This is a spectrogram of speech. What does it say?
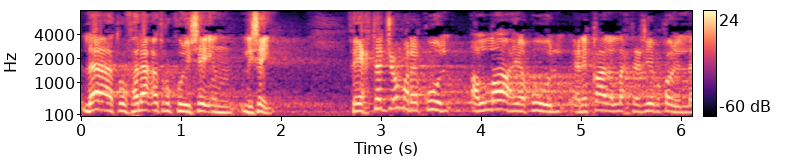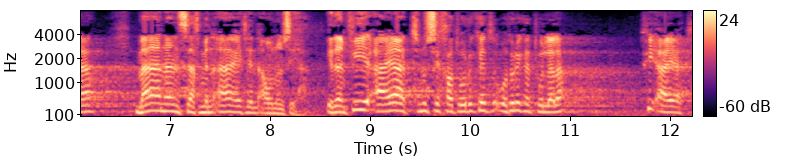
لا أترك فلا أترك لشيء لشيء. فيحتج عمر يقول الله يقول يعني قال الله تعالى بقول الله ما ننسخ من آية أو ننسها. إذا في آيات نسخت وتركت, وتركت ولا لا؟ في آيات.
